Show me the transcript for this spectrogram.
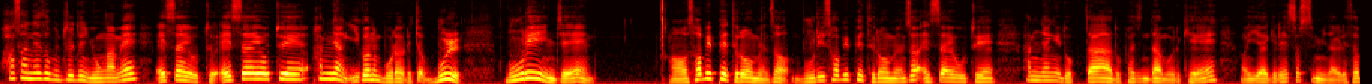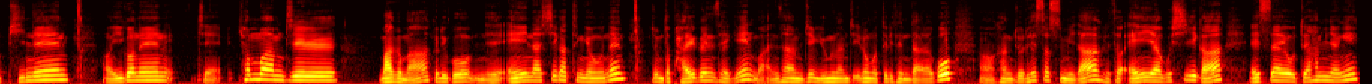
화산에서 분출된 용암의 SiO2. SiO2의 함량 이거는 뭐라 그랬죠? 물. 물이 이제 어, 섭입해 들어오면서 물이 섭입해 들어오면서 SiO2의 함량이 높다, 높아진다 뭐 이렇게 어, 이야기를 했었습니다. 그래서 B는 어, 이거는 이제 현무암질 마그마 그리고 이제 A나 C 같은 경우는 좀 더 밝은 색인 뭐 안산암질, 유문암질 이런 것들이 된다라고 어, 강조를 했었습니다. 그래서 A하고 C가 SiO2의 함량이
